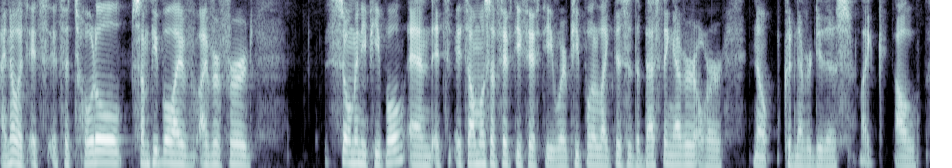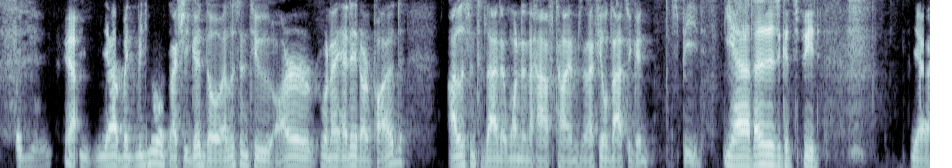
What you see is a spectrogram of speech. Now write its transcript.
I know it's, it's, it's a total. Some people I've, I've referred so many people and it's it's almost a 50-50 where people are like this is the best thing ever or no could never do this. Like i'll yeah. yeah but, but you know what's actually good though? I listen to our when i edit our pod i listen to that at one and a half times and i feel that's a good speed. Yeah that is a good speed. Yeah.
